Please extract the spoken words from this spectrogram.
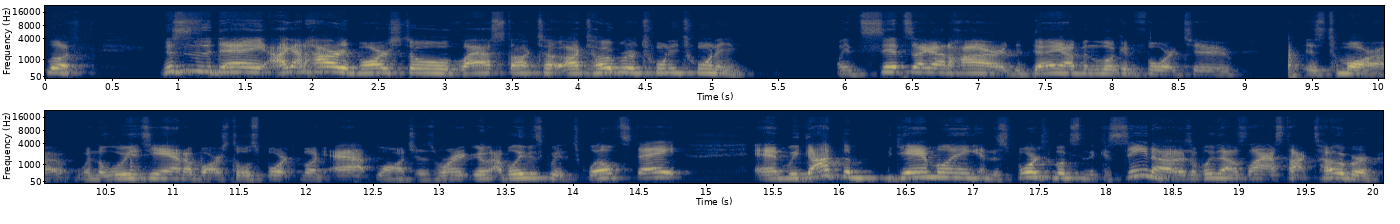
look this is the day i got hired at barstool last october, october of 2020 and since i got hired the day i've been looking forward to is tomorrow when the louisiana barstool sportsbook app launches we're i believe it's going to be the 12th state and we got the gambling and the sports books and the casinos i believe that was last october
